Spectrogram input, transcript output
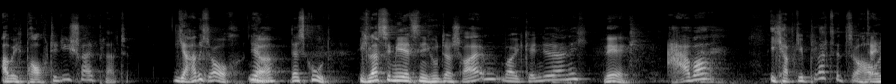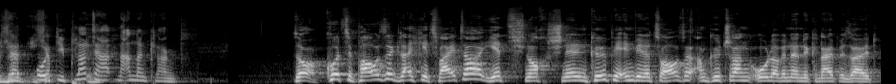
aber ich brauchte die Schallplatte. ja, habe ich auch. Ja. Ja. das ist gut. Ich lasse sie mir jetzt nicht unterschreiben, weil ich kenne die ja nicht. Nee. Aber ich habe die Platte zu Hause Ich hab- ich und hab- die Platte hat einen anderen Klang. So, kurze Pause, gleich geht's weiter. Jetzt noch schnell einen Köpi, entweder zu Hause am Kühlschrank oder wenn ihr in der Kneipe seid,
